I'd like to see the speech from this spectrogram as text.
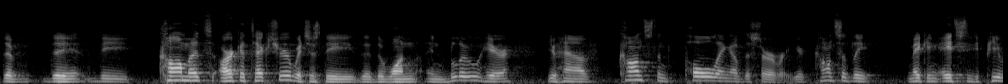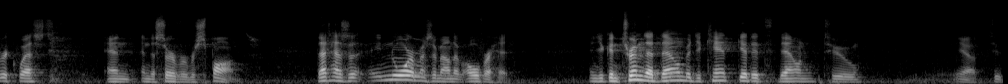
the, the, the Comet architecture, which is the, the, the one in blue here, you have constant polling of the server. You're constantly making HTTP requests, and, and the server responds. That has an enormous amount of overhead. And you can trim that down, but you can't get it down to, you know, to,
